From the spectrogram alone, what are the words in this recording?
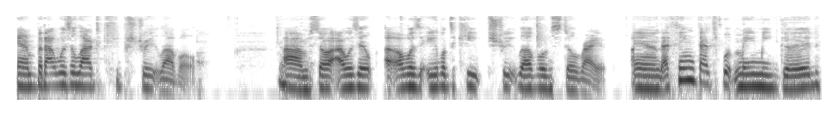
and but I was allowed to keep street level. Okay. Um, so I was I was able to keep street level and still write, and I think that's what made me good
